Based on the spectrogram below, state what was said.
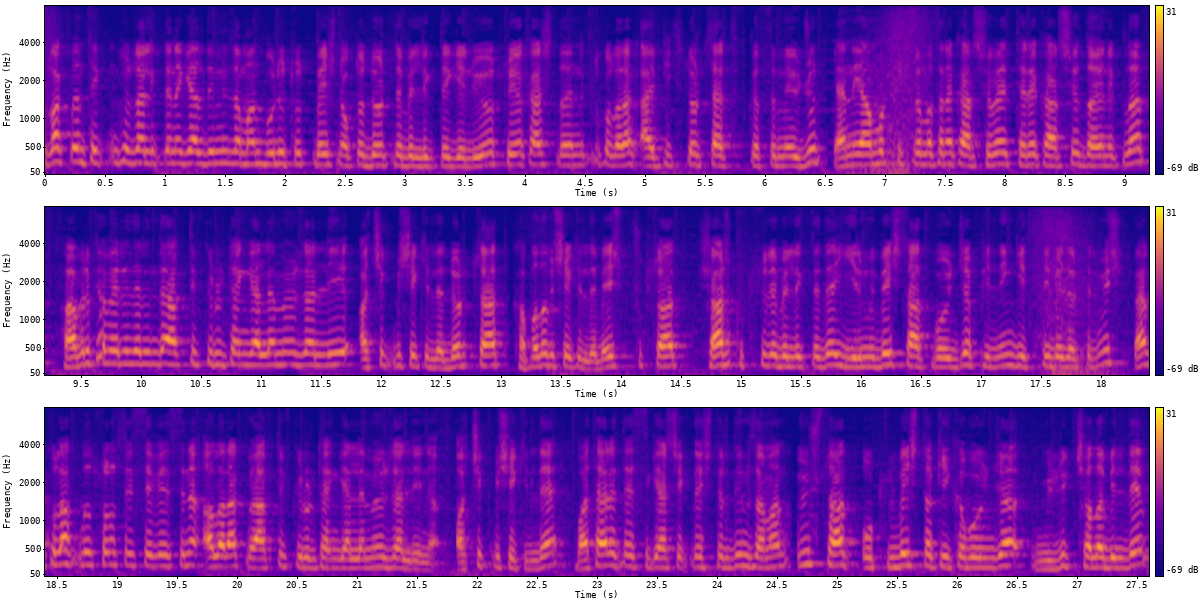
Kulaklığın teknik özelliklerine geldiğimiz zaman Bluetooth 5.4 ile birlikte geliyor. Suya karşı dayanıklık olarak IPX4 sertifikası mevcut. Yani yağmur sıçramasına karşı ve tere karşı dayanıklı. Fabrika verilerinde aktif gürültü engelleme özelliği açık bir şekilde 4 saat, kapalı bir şekilde 5.5 saat, şarj kutusuyla birlikte de 25 saat boyunca pilin gittiği belirtilmiş. Ben kulaklığı son ses seviyesine alarak ve aktif gürültü engelleme özelliğini açık bir şekilde batarya testi gerçekleştirdiğim zaman 3 saat 35 dakika boyunca müzik çalabildi.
